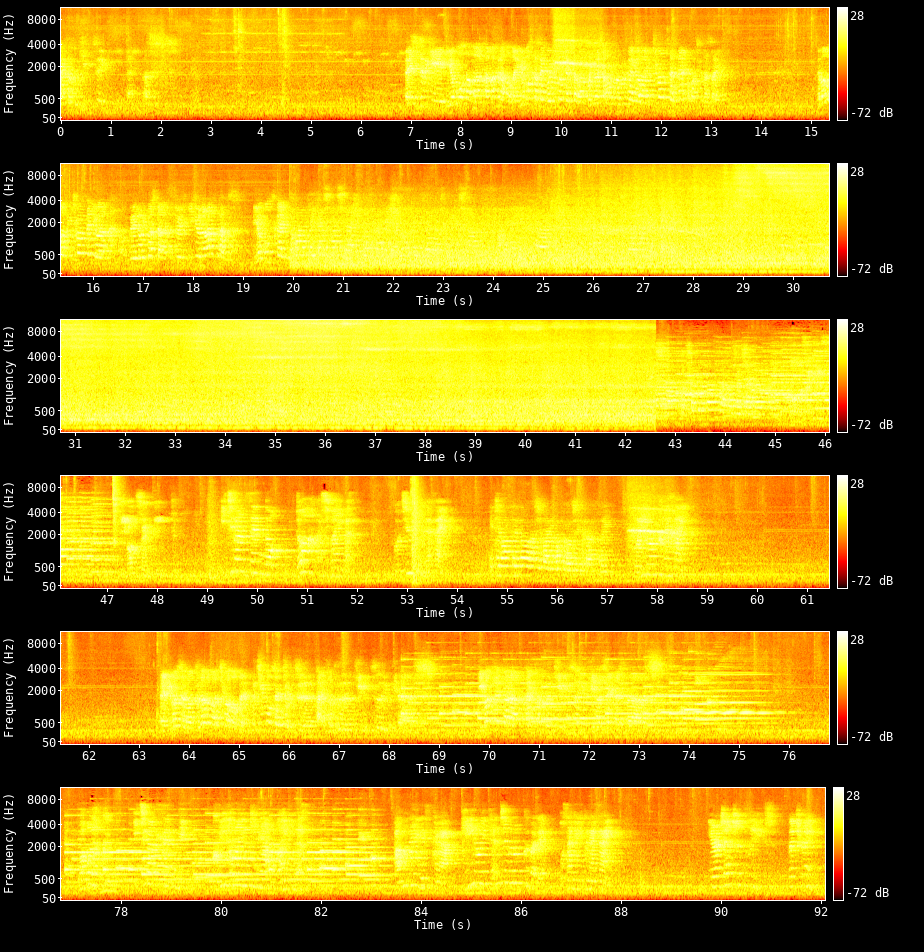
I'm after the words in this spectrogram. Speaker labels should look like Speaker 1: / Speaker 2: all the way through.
Speaker 1: 快速起立駅になります引き続き横浜鎌倉方面横須賀線ご利用のお客様降りましたホームの向かい側1番線でお待ちください。まもなく1番線には遅れておりました10時27分発横須賀駅
Speaker 2: お待たせいたしました。横須賀線横須賀駅を到着いたします。お待たせですから。お近くのドアからご乗車ください。
Speaker 3: 2番線に
Speaker 4: 1番線のドアが閉まります。ご注意ください。
Speaker 2: 一番線ドアが閉まります。ご注意ください。
Speaker 4: ご利用ください。
Speaker 1: えー、2番線は津田沼千葉方面内房線直通快速起立
Speaker 4: The train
